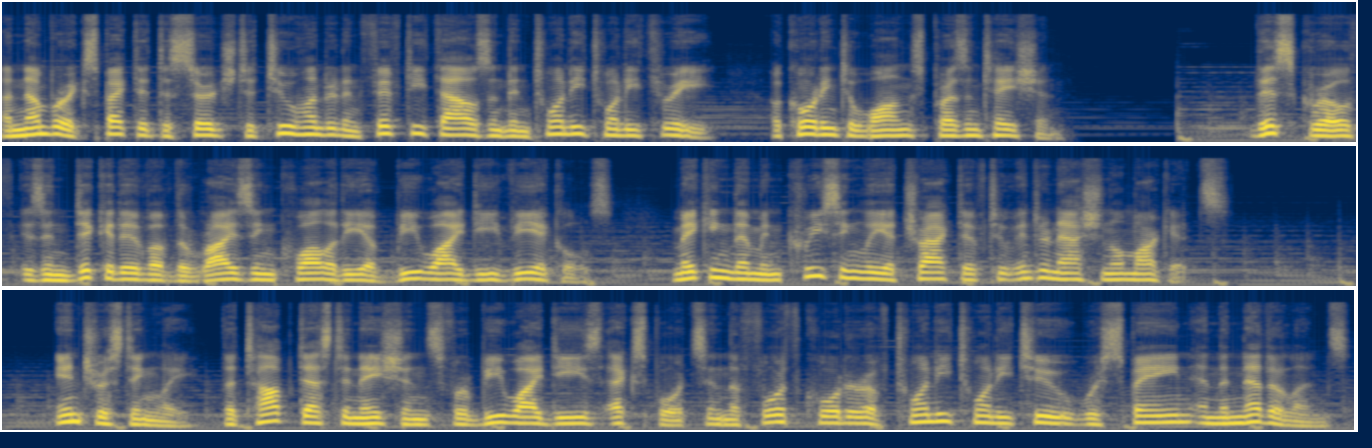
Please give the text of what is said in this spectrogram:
a number expected to surge to 250,000 in 2023, according to Wang's presentation. This growth is indicative of the rising quality of BYD vehicles, making them increasingly attractive to international markets. Interestingly, the top destinations for BYD's exports in the fourth quarter of 2022 were Spain and the Netherlands,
